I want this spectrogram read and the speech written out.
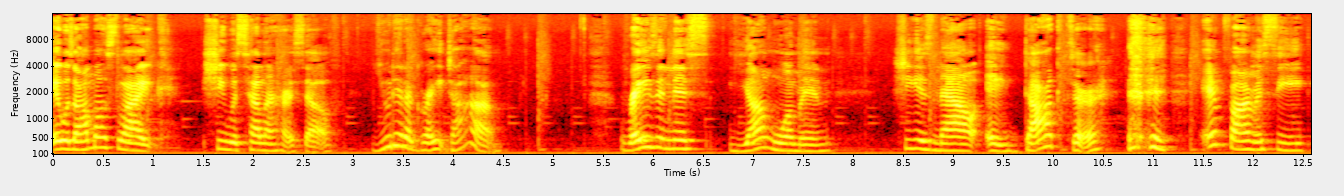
it was almost like she was telling herself, you did a great job raising this young woman she is now a doctor in pharmacy,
